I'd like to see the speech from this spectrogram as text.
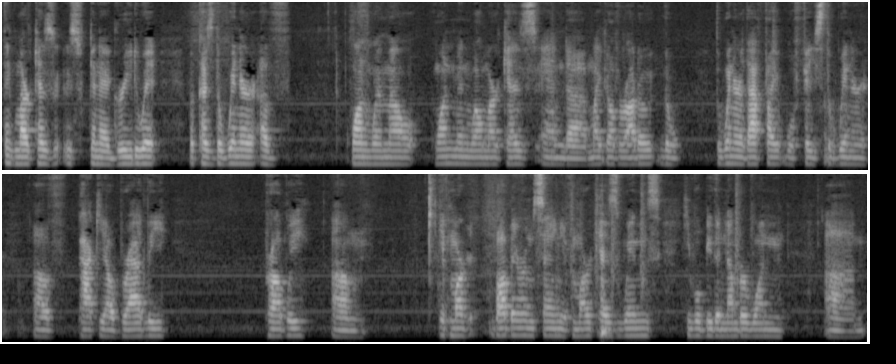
I think Marquez is going to agree to it because the winner of Juan Manuel, Juan Manuel Marquez and uh, Mike Alvarado, the the winner of that fight will face the winner of Pacquiao Bradley, probably. Um, if Mark Bob Arum's saying if Marquez wins, he will be the number one um,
